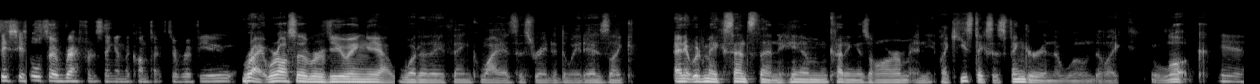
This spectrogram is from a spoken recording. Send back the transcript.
this is also referencing in the context of review. Right. We're also reviewing, yeah, what do they think? Why is this rated the way it is? Like, and it would make sense then him cutting his arm and like he sticks his finger in the wound to like look. Yeah.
